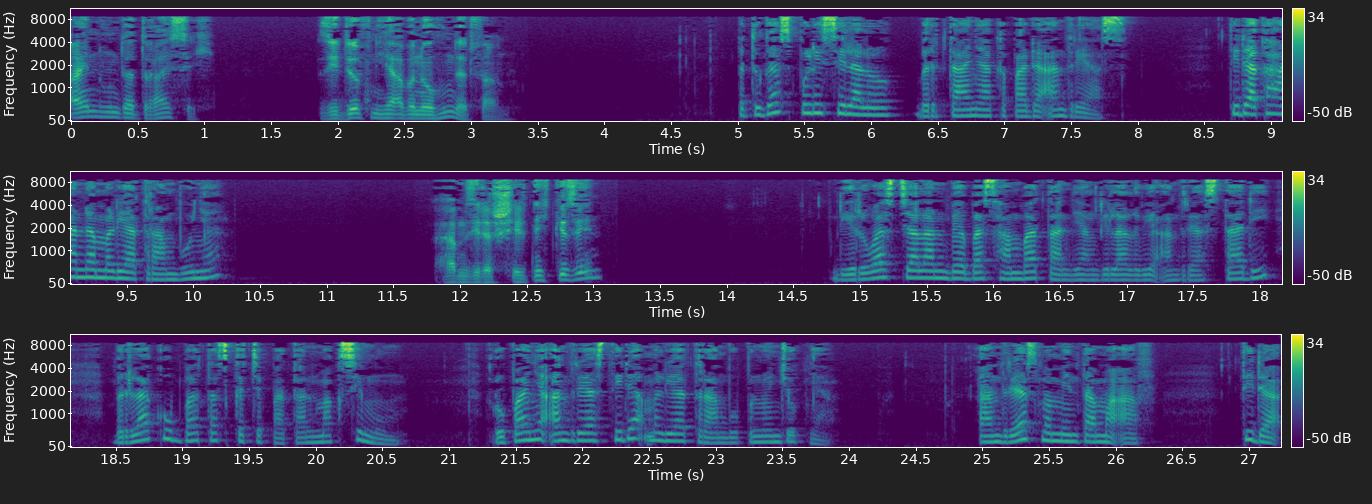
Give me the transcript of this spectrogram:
130. Sie dürfen hier aber nur 100 fahren. Petugas polisi lalu bertanya kepada Andreas, Tidakkah Anda melihat rambunya? Haben Sie das Schild nicht gesehen? Di ruas jalan bebas hambatan yang dilalui Andreas tadi, berlaku batas kecepatan maksimum. Rupanya Andreas tidak melihat rambu penunjuknya. Andreas meminta maaf. Tidak,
